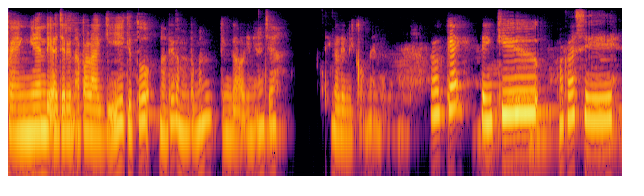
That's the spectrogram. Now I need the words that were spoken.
pengen diajarin apa lagi gitu, nanti teman-teman tinggal ini aja. Tinggalin di komen. Oke, okay, thank you. Makasih.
